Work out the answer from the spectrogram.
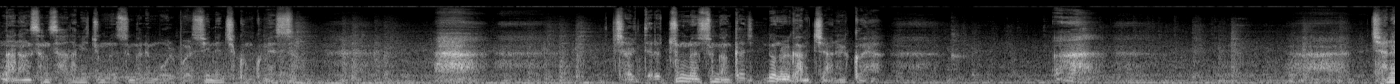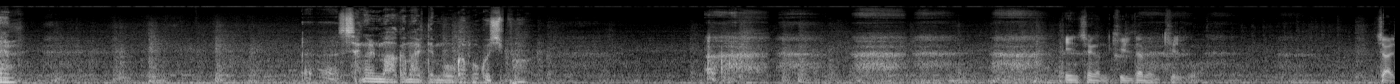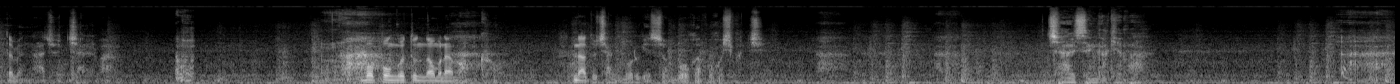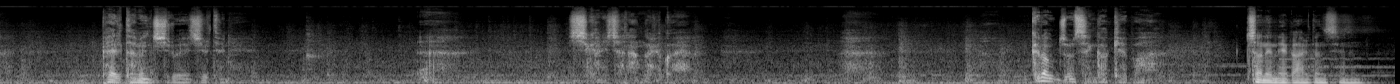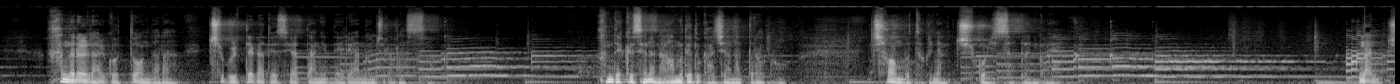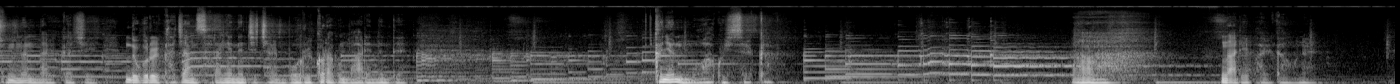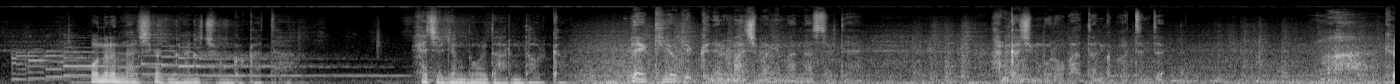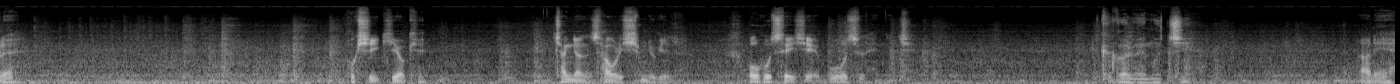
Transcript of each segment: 난 항상 사람이 죽는 순간에 뭘 볼 수 있는지 궁금했어. 하, 절대로 죽는 순간까지 눈을 감지 않을 거야. 아, 생을 마감할 때 뭐가 보고 싶어? 인생은 길다면 길고 짧다면 아주 짧아. 못 본 것도 너무나 많고 나도 잘 모르겠어 뭐가 보고 싶은지. 잘 생각해봐. 벨 타면 지루해질 테니 시간이 잘 안 갈 거야. 그럼 좀 생각해봐. 전에 내가 알던 새는 하늘을 날고 또 날아 죽을 때가 돼서야 땅에 내려앉는 줄 알았어. 근데 그 새는 아무데도 가지 않았더라고. 처음부터 그냥 죽어 있었던 거야. 난 죽는 날까지 누구를 가장 사랑했는지 잘 모를 거라고 말했는데 그녀는 뭐 하고 있을까? 아, 날이 밝아 오늘. 오늘은 날씨가 유난히 좋은 것 같아. 해질녘 노을도 아름다울까? 내 기억에 그녀를 마지막에 만났을 때 한 가지 물어봤던 것 같은데 그래. 혹시 기억해? 작년 4월 16일 오후 3시에 무엇을 했는지. 그걸 왜 묻지? 아니,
